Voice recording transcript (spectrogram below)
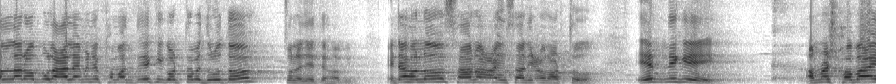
আল্লাহ রব্বুল আলমিনের ক্ষমার দিকে কি করতে হবে? দ্রুত চলে যেতে হবে। এটা হলো সারা আইসারিয়র অর্থ। এর দিকে আমরা সবাই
